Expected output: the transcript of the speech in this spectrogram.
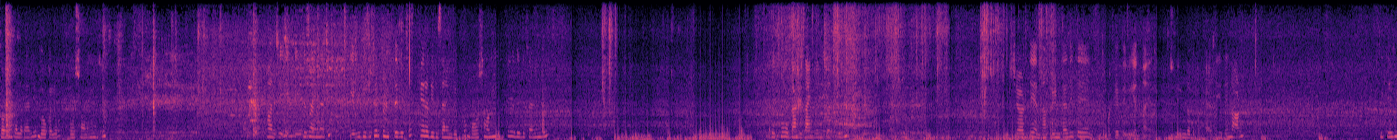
ਦੋਨੋਂ ਕਲਰ ਹੈ ਜੀ, ਦੋ ਕਲਰ ਬਹੁਤ ਸੋਹਣੇ ਹੈ ਜੀ। ਹਾਂਜੀ ਇੱਕ ਇਹ ਡਿਜ਼ਾਈਨ ਹੈ ਜੀ। ਇਹ ਵੀ ਡਿਜੀਟਲ ਪ੍ਰਿੰਟ ਦੇ ਵਿੱਚ ਹੈ। ਘੇਰੇ ਦੀ ਡਿਜ਼ਾਈਨਿੰਗ ਦੇਖੋ, ਬਹੁਤ ਸੋਹਣੀ ਹੈ ਫਿਰ ਦੀ ਡਿਜ਼ਾਈਨਿੰਗ ਵੀ ਦੇਖੋ ਇਦਾਂ ਡਿਜ਼ਾਈਨ ਦੇ ਵਿੱਚ ਜੀ ਸ਼ਰਟ ਤੇ ਇਦਾਂ ਪ੍ਰਿੰਟ ਹੈ ਜੀ ਤੇ ਦੁਪੱਟੇ ਤੇ ਵੀ ਇਦਾਂ ਹੈ ਸਲੀਮ ਦਾ ਦੁਪੱਟਾ ਹੈ ਜੀ ਇਹਦੇ ਨਾਲ। ਠੀਕ ਹੈ ਜੀ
